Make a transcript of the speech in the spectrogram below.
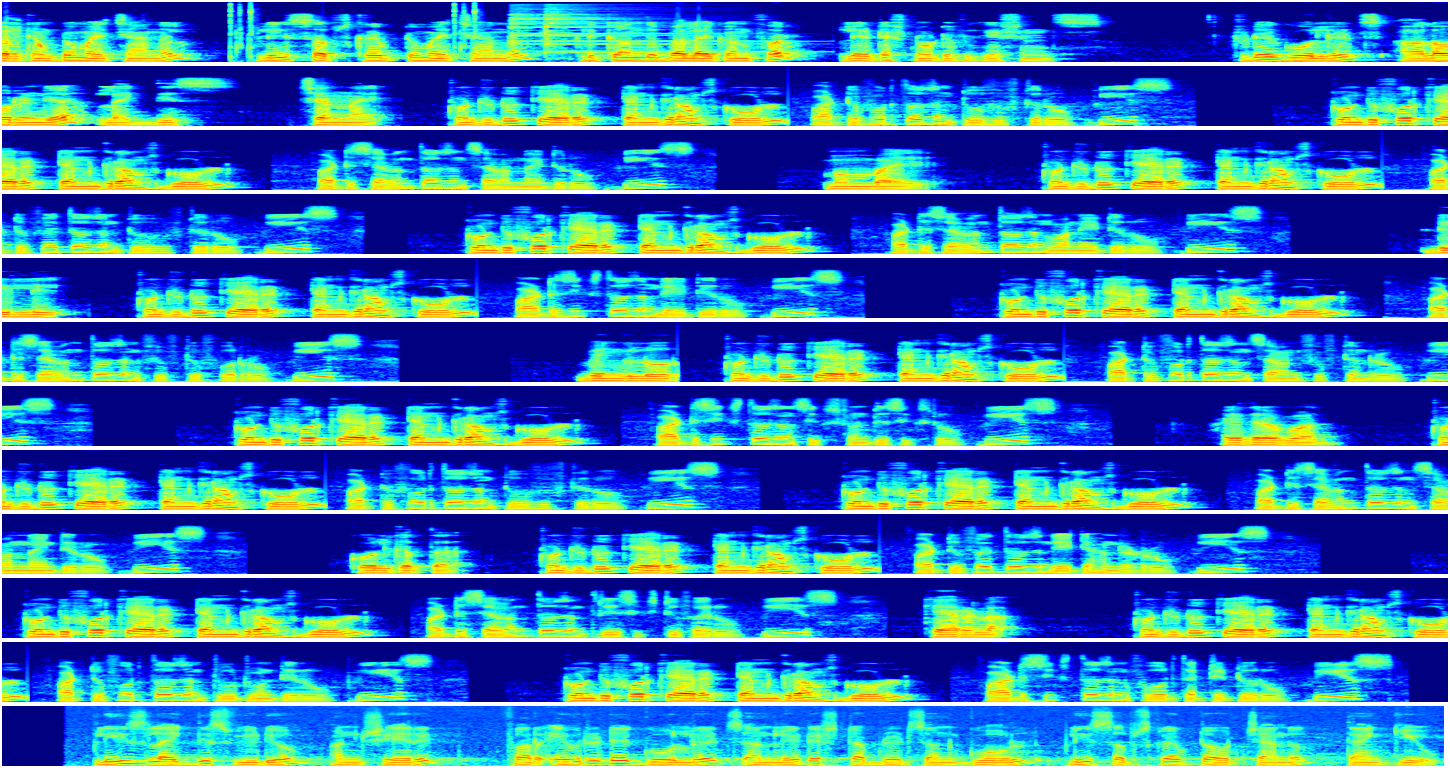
Welcome to my channel. Please subscribe to my channel. Click on the bell icon for latest notifications. Today gold rates all over India like this. Chennai 22 carat 10 grams gold 44,250 rupees. 24 carat 10 grams gold 47,790 rupees. Mumbai 22 carat 10 grams gold 45,250 rupees. 24 carat 10 grams gold 47,180 rupees. Delhi 22 carat 10 grams gold. 46,080 rupees. 24 carat 10 grams gold. 47,054 rupees. Bangalore. 22 carat 10 grams gold. 44,715 rupees. 24 carat 10 grams gold. 46,626 rupees. Hyderabad. 22 carat 10 grams gold. 44,250 rupees. 24 carat 10 grams gold. 47,790 rupees Kolkata 22 carat 10 grams gold 45,800 rupees 24 carat 10 grams gold 47,365 rupees Kerala 22 carat 10 grams gold 44,220 rupees 24 carat 10 grams gold 46,432 rupees Please like this video and share it. For everyday gold rates and latest updates on gold, please subscribe to our channel. Thank you.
